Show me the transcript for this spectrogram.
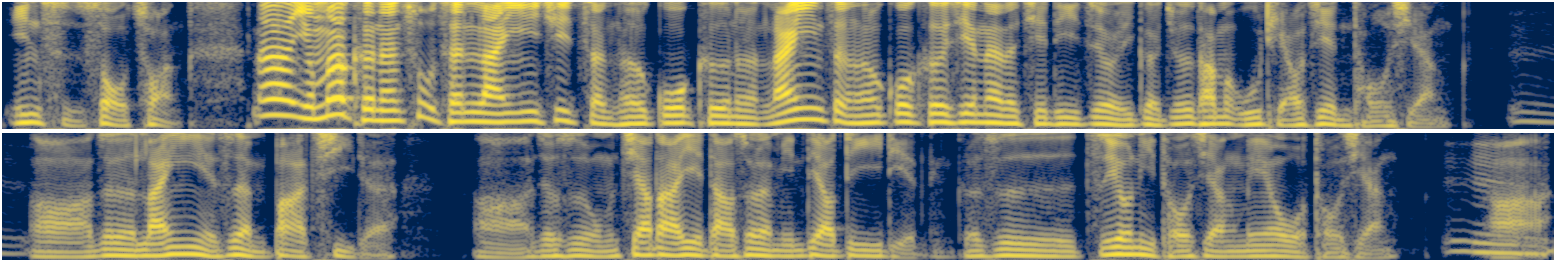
因此受创。那有没有可能促成蓝营去整合郭科呢？蓝营整合郭科，现在的前提只有一个，就是他们无条件投降。嗯，啊，这个蓝营也是很霸气的啊，就是我们家大业大，虽然民调低一点，可是只有你投降，没有我投降。啊。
